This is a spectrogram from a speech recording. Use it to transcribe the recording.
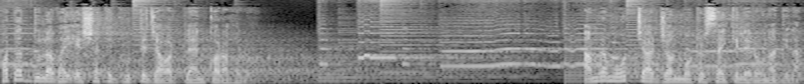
হঠাৎ দুলাভাই এর সাথে ঘুরতে যাওয়ার প্ল্যান করা হলো। আমরা মোট চারজন মোটরসাইকেলে রওনা দিলাম।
